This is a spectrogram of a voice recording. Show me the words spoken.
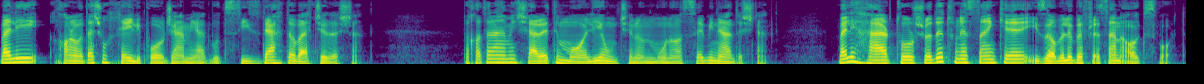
ولی خانوادهشون خیلی پر جمعیت بود. 13 تا بچه داشتن. به خاطر همین شرایط مالی اونچنان مناسبی نداشتن ولی هر طور شده تونستن که ایزابل بفرستن آکسفورد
